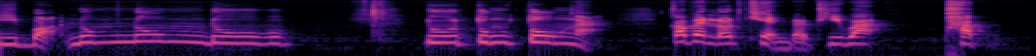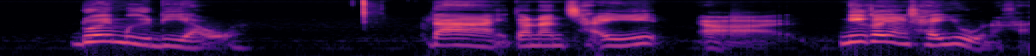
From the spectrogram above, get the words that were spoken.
มีเบาะนุ่มๆดูดูตุงๆอะ ก็เป็นรถเข็นแบบที่ว่าพับด้วยมือเดียว ได้ ตอนนั้นใช้อ่านี่ก็ยังใช้อยู่นะคะ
